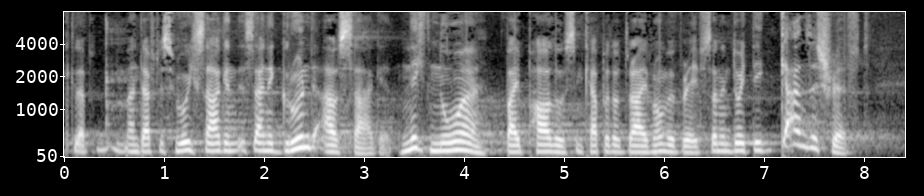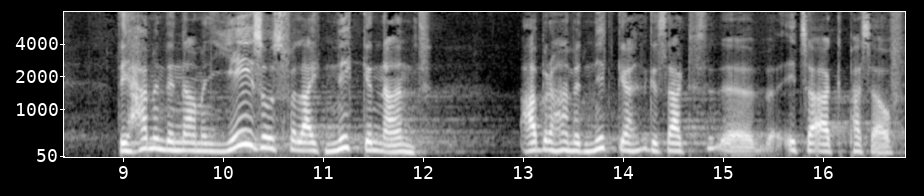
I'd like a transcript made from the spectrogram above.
ich glaube, man darf das ruhig sagen, ist eine Grundaussage. Nicht nur bei Paulus in Kapitel 3 Römerbrief, sondern durch die ganze Schrift. Die haben den Namen Jesus vielleicht nicht genannt. Abraham hat nicht gesagt, äh, Isaac, pass auf,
